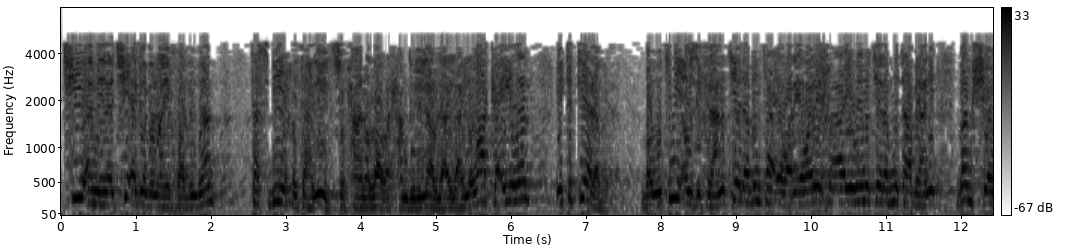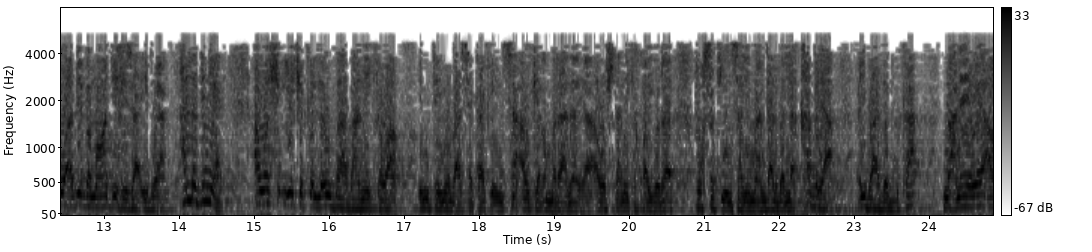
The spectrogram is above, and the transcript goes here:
شي أمين شي أبي بما إخوان بيان. تسبيح وتهليل سبحان الله والحمد لله ولا إله إلا الله. كأيضا يتتيرب بوتني أو ذكرانه تير ابن تا ايوار ايوار ايلينو تير ابن تا بياني بمشي وابي بمواد غذائي بيان هل الدنيا اوش يشكل لو باباني كوا يمتين باسكا كإنسان أو كغمرانا يا اوش تاني كخواي يقول رخصتي انسان ايمان دار بلا قبر عبادة بك معناه أو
